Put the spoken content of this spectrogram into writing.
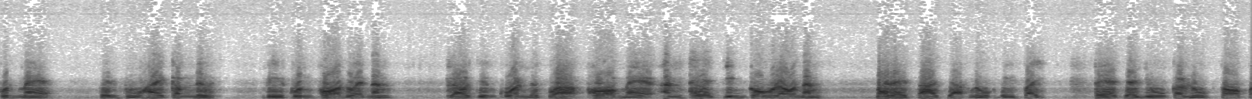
คุณแม่ เป็นผู้ให้กำเนิด มีคุณพ่อด้วยนั้น เราจึงควรนึกว่าพ่อแม่อันแท้จริงของเรานั้น ไม่ได้ตายจากลูกนี้ไป แต่จะอยู่กับลูกต่อไป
